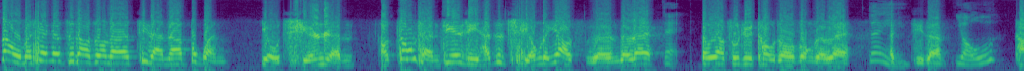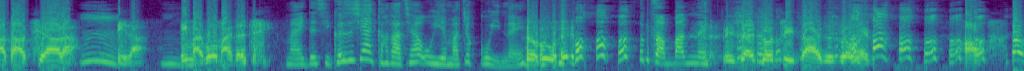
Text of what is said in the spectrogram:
那我们现在就知道说呢，既然呢，不管有钱人，哦，中产阶级还是穷的要死的人，对不对？对都要出去透透风，对不对？对哎吉正，有卡达加啦，嗯你啦，嗯你买不买得起？买得起，可是现在卡塔加物业嘛就贵呢，对 不对？咋办呢？你在说巨大还是说美？好，那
